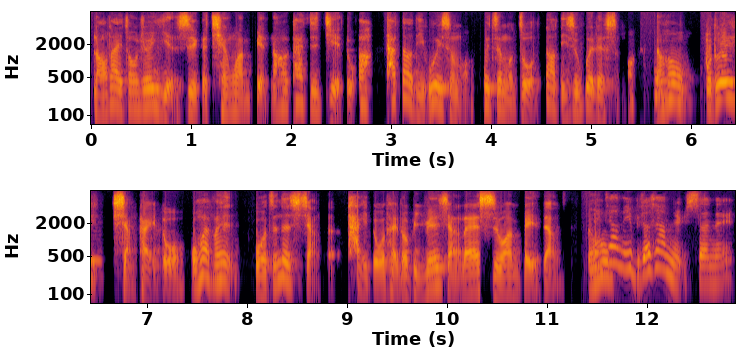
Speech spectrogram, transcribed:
脑袋中就会演示个千万遍，然后开始解读啊，他到底为什么会这么做，到底是为了什么？然后我都会想太多，我后来发现我真的想的太多太多，比别人想的十万倍这样子。这样你比较像女生哎，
